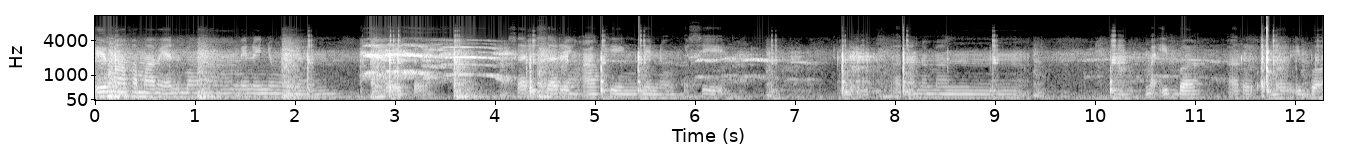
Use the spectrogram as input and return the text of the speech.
Kaya mga kamami, ano bang menu nyo ngayon? Ito. Sari-sari ang aking menu kasi para naman maiba, araw-araw iba.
